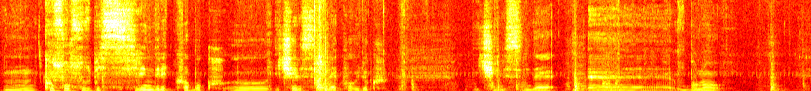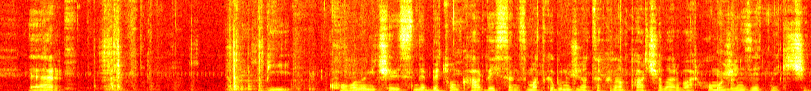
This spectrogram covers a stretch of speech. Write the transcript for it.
hmm, kusursuz bir silindirik kabuk. Ee, içerisine ne koyduk? İçerisinde ee, bunu eğer bir kovanın içerisinde beton kardıysanız matkabın ucuna takılan parçalar var homojenize etmek için.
